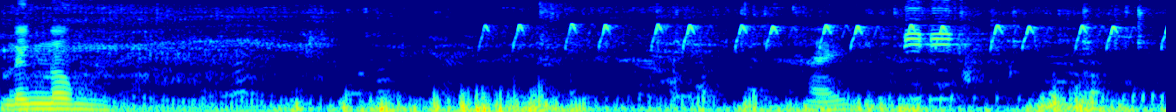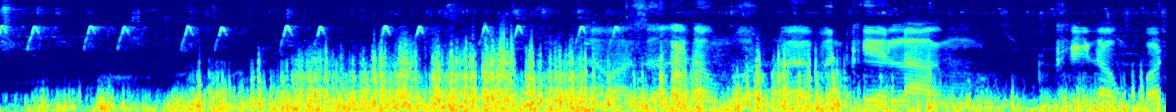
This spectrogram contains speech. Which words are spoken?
Mênh mông. Đấy. Ở giữa cánh đồng luôn. Đấy, bên kia là cánh đồng quất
